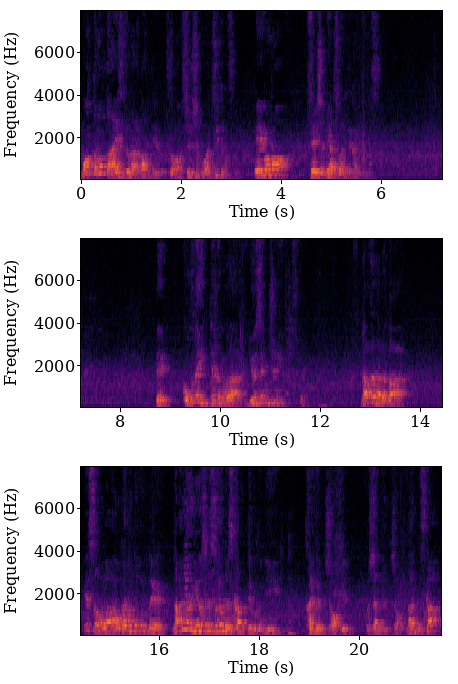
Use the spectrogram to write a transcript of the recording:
もっともっと愛するならばっていうその就職がついてます英語の聖書にはそうやって書いてます。でここで言ってるのは優先順位なんですね。なぜならばイエス様は他のところで何を優先するんですかっていうことに書いてるでしょ。おっしゃってるでしょ。何ですか？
